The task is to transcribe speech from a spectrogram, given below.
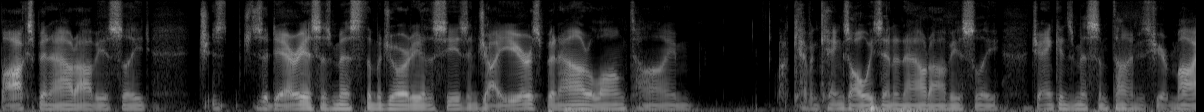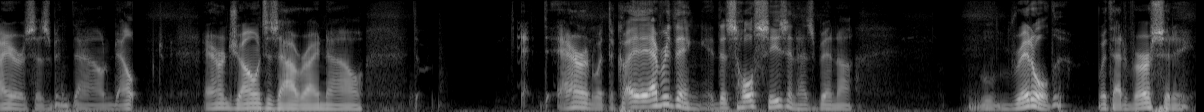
Bach's been out, obviously. Za'Darius has missed the majority of the season. Jaire's been out a long time. Kevin King's always in and out, obviously. Jenkins missed some time this year. Myers has been down. Aaron Jones is out right now. Aaron with the everything. This whole season has been uh, riddled with adversity.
